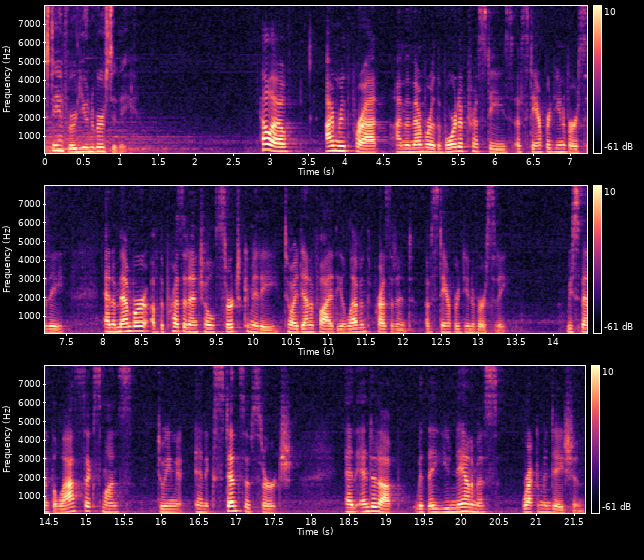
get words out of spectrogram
Stanford University. Hello, I'm Ruth Porat. I'm a member of the Board of Trustees of Stanford University and a member of the Presidential Search Committee to identify the 11th president of Stanford University. We spent the last six months doing an extensive search and ended up with a unanimous recommendation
